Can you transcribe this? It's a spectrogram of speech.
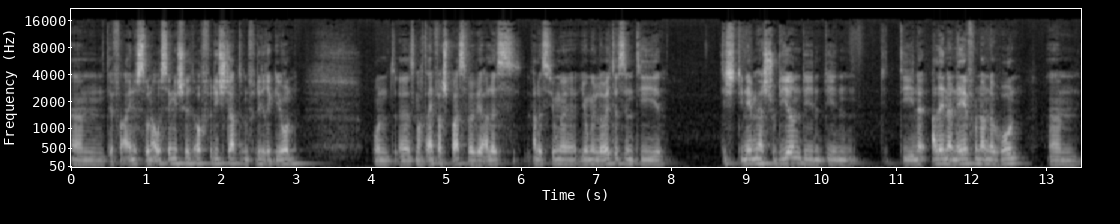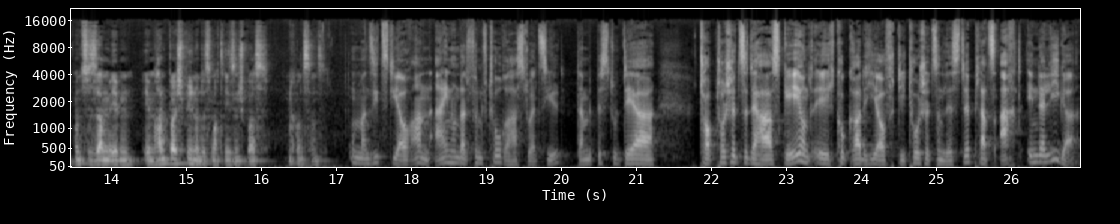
Ähm, der Verein ist so ein Aushängeschild auch für die Stadt und für die Region. Und äh, es macht einfach Spaß, weil wir alles, alles junge, junge Leute sind, die, die, die nebenher studieren, die, die, die, die alle in der Nähe voneinander wohnen ähm, und zusammen eben, eben Handball spielen und das macht riesen Spaß in Konstanz. Und man sieht es dir auch an. 105 Tore hast du erzielt. Damit bist du der Top-Torschütze der HSG und ich gucke gerade hier auf die Torschützenliste, Platz 8 in der Liga.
